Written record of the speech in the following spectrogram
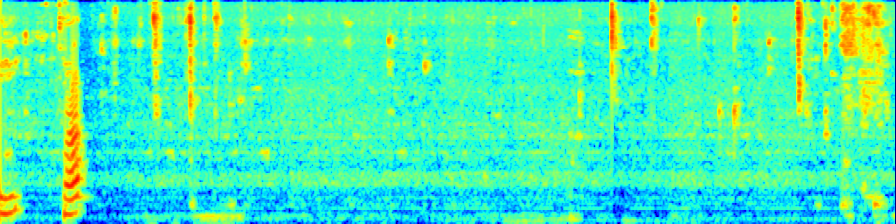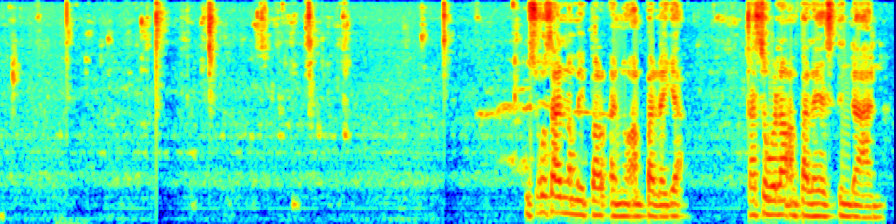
Mm. Sarap. Gusto ko sana may pa, ano, ampalaya. Kaso walang ampalaya sa tindahan.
